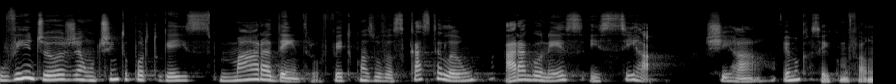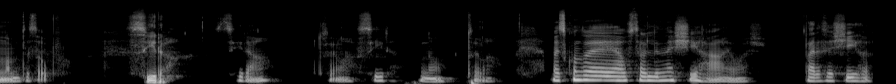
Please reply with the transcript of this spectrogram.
O vinho de hoje é um tinto português mar adentro, feito com as uvas Castelão, Aragonês e Syrah. Syrah, eu nunca sei como fala o nome dessa uva. Syrah. Syrah, sei lá, Syrah, não, sei lá. Mas quando é australiano é Syrah, eu acho. Parece Syrah.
